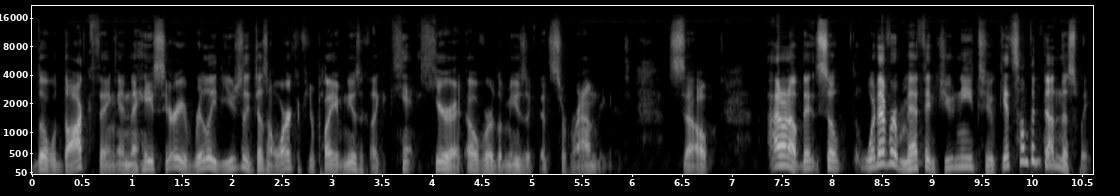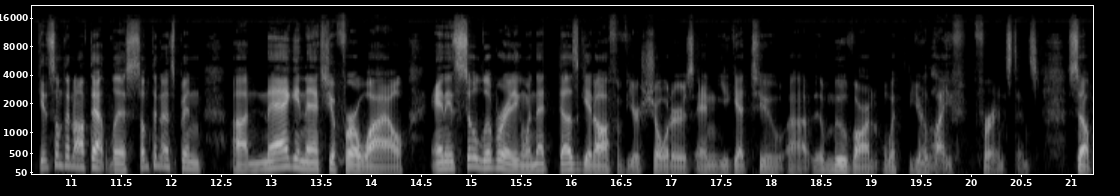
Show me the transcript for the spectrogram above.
little dock thing, and the Hey Siri really usually doesn't work if you're playing music. Like, I can't hear it over the music that's surrounding it. So, I don't know. So, whatever method you need to get something done this week, get something off that list, something that's been uh, nagging at you for a while. And it's so liberating when that does get off of your shoulders and you get to uh, move on with your life, for instance. So,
